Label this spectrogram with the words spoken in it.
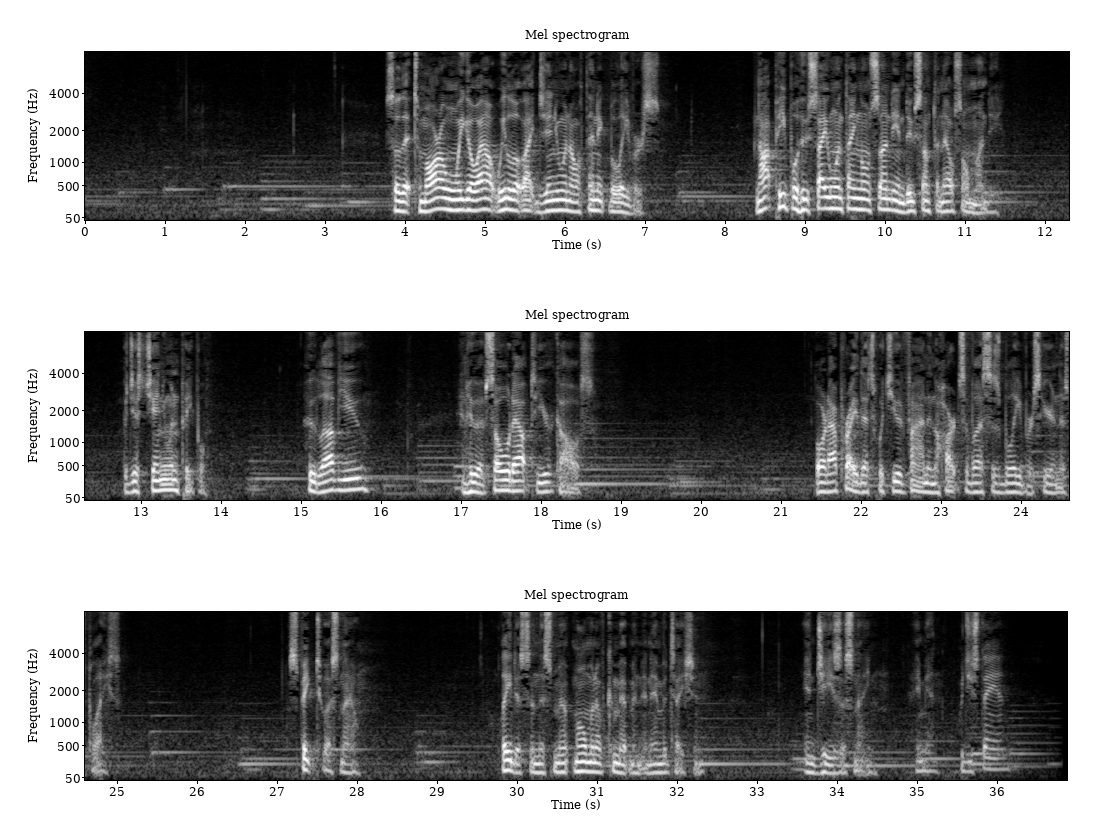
So that tomorrow when we go out, we look like genuine, authentic believers. Not people who say one thing on Sunday and do something else on Monday but just genuine people who love you and who have sold out to your cause. Lord, I pray that's what you would find in the hearts of us as believers here in this place. Speak to us now. Lead us in this moment of commitment and invitation. In Jesus' name, amen. Would you stand?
